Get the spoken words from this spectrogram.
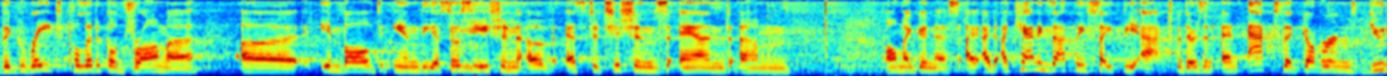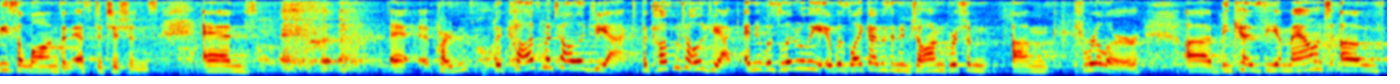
the great political drama uh, involved in the association of estheticians and um, Oh my goodness. I, I, I, can't exactly cite the act, but there's an, an, act that governs beauty salons and estheticians. And, uh, pardon? The Cosmetology Act. The Cosmetology Act. And it was literally, it was like I was in a John Grisham um, thriller uh, because the amount of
